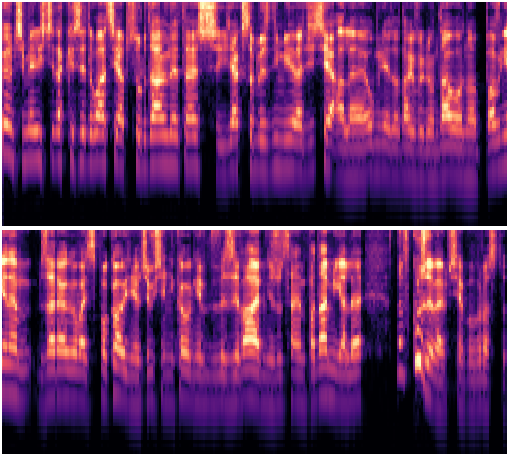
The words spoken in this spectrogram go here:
wiem, czy mieliście takie sytuacje absurdalne też jak sobie z nimi radzicie, ale u mnie to tak wyglądało. No, powinienem zareagować spokojnie. Oczywiście nikogo nie wyzywałem, nie rzucałem padami, ale no wkurzyłem się po prostu.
